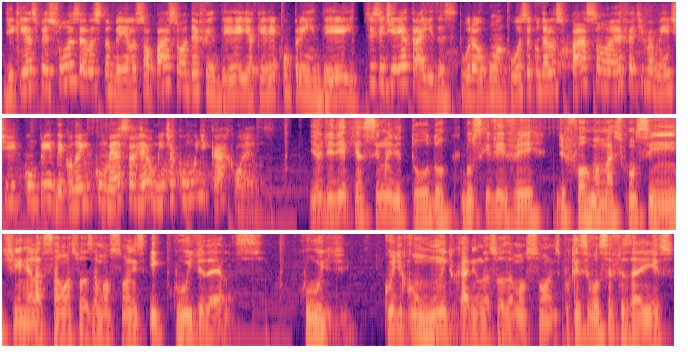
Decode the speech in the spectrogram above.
de que as pessoas, elas também, elas só passam a defender e a querer compreender e se sentirem atraídas por alguma coisa quando elas passam a efetivamente compreender, quando gente começa realmente a comunicar com elas. E eu diria que, acima de tudo, busque viver de forma mais consciente em relação às suas emoções e cuide delas. Cuide. Cuide com muito carinho das suas emoções, porque se você fizer isso,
